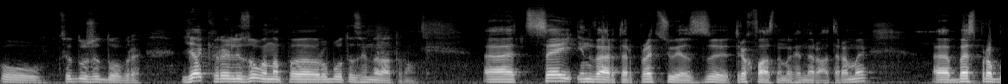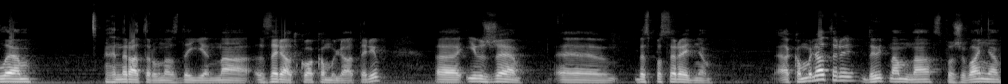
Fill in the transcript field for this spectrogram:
О, це дуже добре. Як реалізована робота з генератором? Е, Цей інвертор працює з трьохфазними генераторами е, без проблем. Генератор у нас дає на зарядку акумуляторів, Е, і вже е, безпосередньо акумулятори дають нам на споживання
